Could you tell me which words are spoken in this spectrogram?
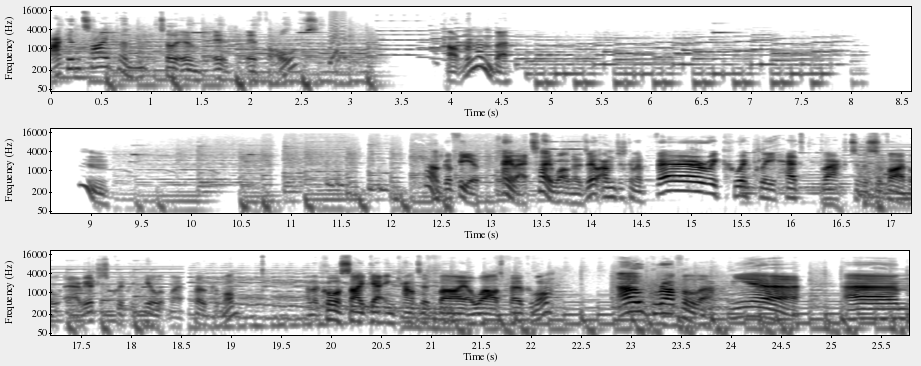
dragon type until it, it evolves? Can't remember. Hmm. Oh, good for you. Anyway, I tell you what I'm going to do. I'm just going to very quickly head back to the survival area. Just quickly heal up my Pokemon. And of course, I get encountered by a wild Pokemon. Oh, Graveler. Yeah. Um,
